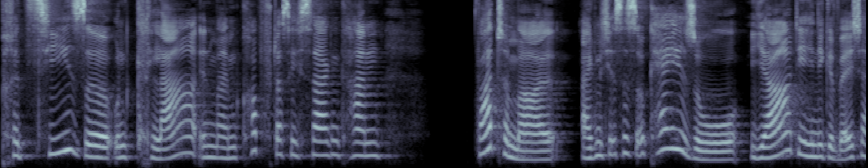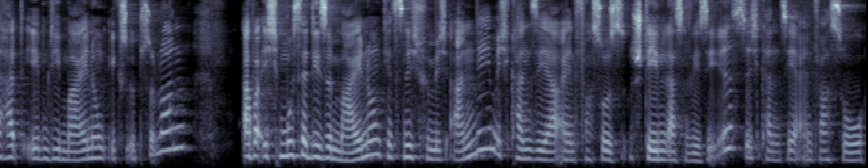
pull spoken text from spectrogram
präzise und klar in meinem Kopf, dass ich sagen kann, warte mal, eigentlich ist es okay so. Ja, diejenige welche hat eben die Meinung XY, aber ich muss ja diese Meinung jetzt nicht für mich annehmen. Ich kann sie ja einfach so stehen lassen, wie sie ist. Ich kann sie einfach so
